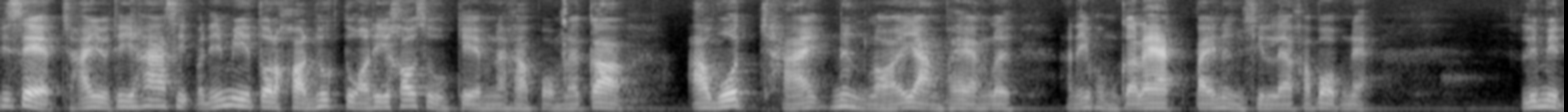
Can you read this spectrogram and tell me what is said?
พิเศษใช้อยู่ที่ 50 อันนี้มีตัวละครทุกตัวที่เข้าสู่เกมนะครับผมแล้วก็อาวุธใช้ 100 อย่างแพงเลย อันนี้ผมก็แลกไป 1 ชิ้นแล้วครับผมเนี่ยลิมิต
